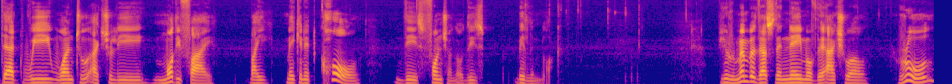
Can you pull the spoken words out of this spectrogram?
that we want to actually modify by making it call this function or this building block. If you remember, that's the name of the actual rule.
